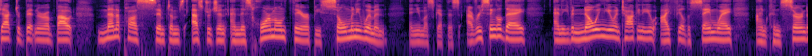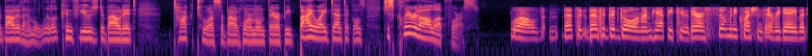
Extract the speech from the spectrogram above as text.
Dr. Bitner, about menopause symptoms, estrogen, and this hormone therapy. So many women, and you must get this every single day. And even knowing you and talking to you, I feel the same way. I'm concerned about it. I'm a little confused about it talk to us about hormone therapy, bioidenticals. Just clear it all up for us. Well, that's a that's a good goal, and I'm happy to. There are so many questions every day, but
